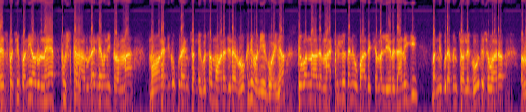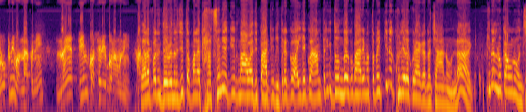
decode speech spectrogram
त्यसपछि पनि अरू नयाँ पुस्ताहरूलाई ल्याउने क्रममा महाराजीको कुरा नि चलेको छ। महाराजीलाई रोक्ने भनिएको होइन। त्योभन्दा अझ माथिल्लो चाहिँ उपाध्यक्षमा लिएर जाने कि भन्ने कुरा पनि चलेको हो। त्यसो भएर रोक्ने भन्दा पनि नयाँ टिम कसरी बनाउने? तर पनि देवेन्द्रजी तपाईँलाई थाहा छ नि एकीकृत माओवादी पार्टीभित्रको अहिलेको आन्तरिक द्वन्द्वको बारेमा तपाईँ किन खुलेर कुरा गर्न चाहनुहुन्न? किन लुकाउनुहुन्छ?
